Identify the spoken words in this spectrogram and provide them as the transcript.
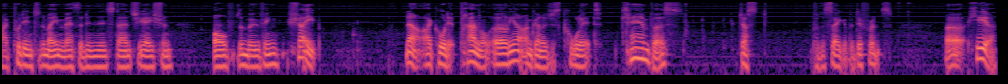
I put into the main method an instantiation of the moving shape. Now I called it panel earlier, I'm going to just call it canvas just for the sake of a difference uh, here.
